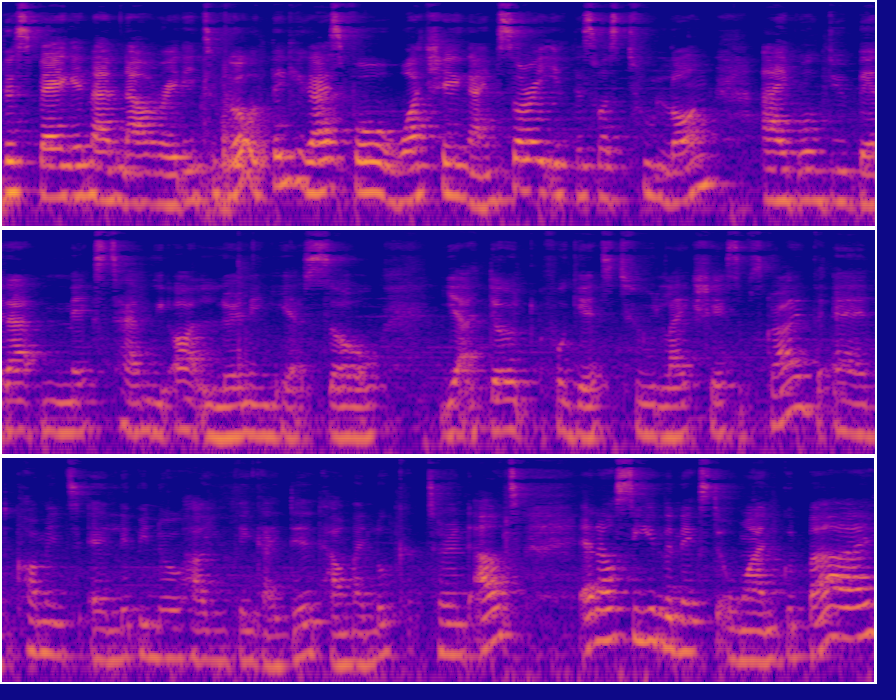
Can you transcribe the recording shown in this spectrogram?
this bag and i'm now ready to go. Thank you guys for watching. I'm sorry if this was too long. I will do better next time we are learning here. So yeah don't forget to like share subscribe and comment and let me know how you think i did how my look turned out. And i'll see you in the next one. Goodbye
